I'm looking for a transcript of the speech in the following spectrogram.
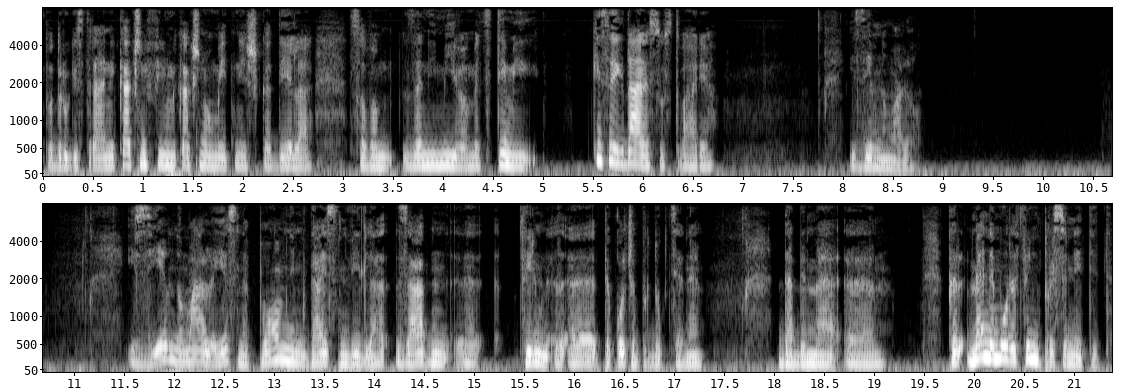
po drugi strani? Kakšni filmi, kakšna umetniška dela so vam zanimiva med temi, ki se jih danes ustvarja? Izjemno malo izjemno malo. Jaz ne pomnim, kdaj sem videla zadnji eh, film, eh, takoče produkcije, ne? da bi me, eh, ker mene mora film presenetiti.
